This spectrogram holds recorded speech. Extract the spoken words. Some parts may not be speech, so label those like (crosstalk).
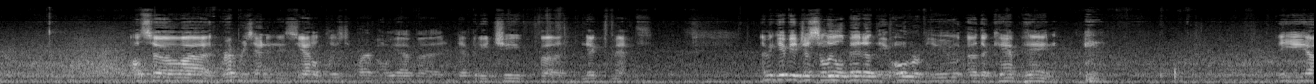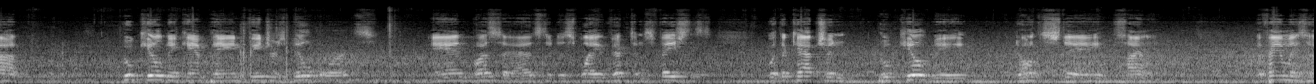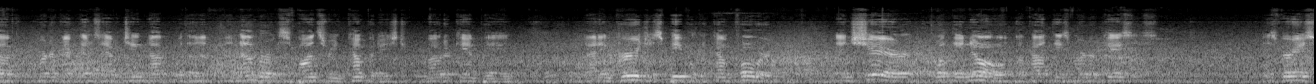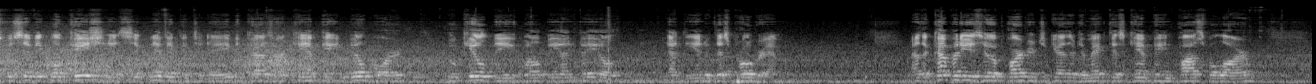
Also, uh, representing the Seattle Police Department, we have uh, Deputy Chief uh, Nick Metz. Let me give you just a little bit of the overview of the campaign. (clears throat) the uh, Who Killed Me campaign features billboards and bus ads to display victims' faces with the caption, Who Killed Me, Don't Stay Silent. The families of murder victims have teamed up with a, a, number of sponsoring companies to promote a campaign that encourages people to come forward and share what they know about these murder cases. This very specific location is significant today because our campaign billboard, Who Killed Me, will be unveiled at the end of this program. Now, the companies who have partnered together to make this campaign possible are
